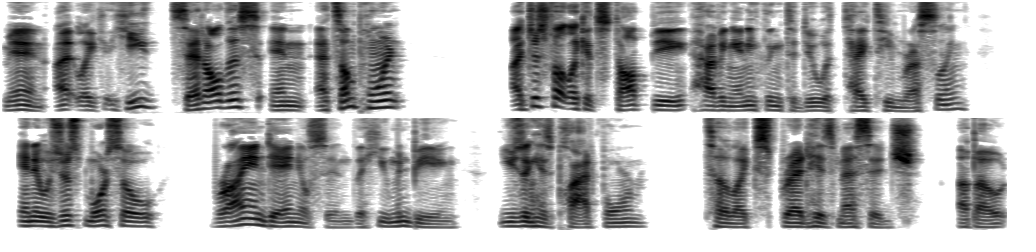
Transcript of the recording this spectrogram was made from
Man, I like he said all this, and at some point, I just felt like it stopped being having anything to do with tag team wrestling, and it was just more so Bryan Danielson, the human being, using his platform to like spread his message about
